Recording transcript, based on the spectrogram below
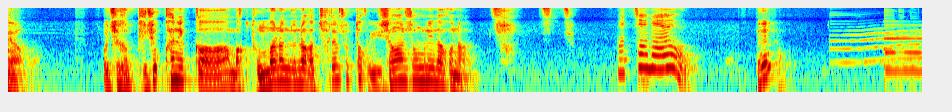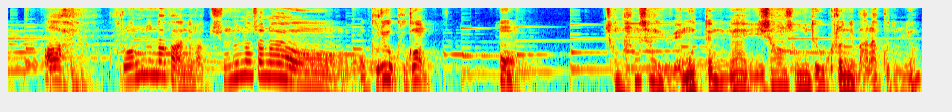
맞아요. 어, 제가 부족하니까 막 돈 많은 누나가 차려줬다고 이상한 소문이 나거나. 참 진짜. 맞잖아요. 예? 아 그런 누나가 아니라 친 누나잖아요. 어, 그리고 그건 어. 전 항상 이 외모 때문에 이상한 소문 되고 그런 일 많았거든요.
